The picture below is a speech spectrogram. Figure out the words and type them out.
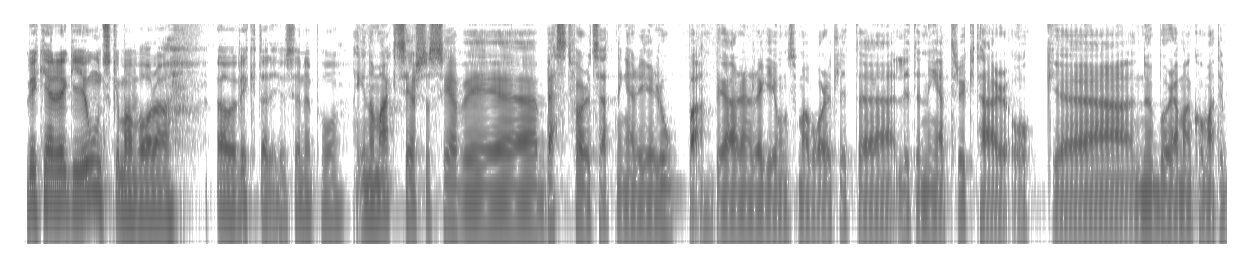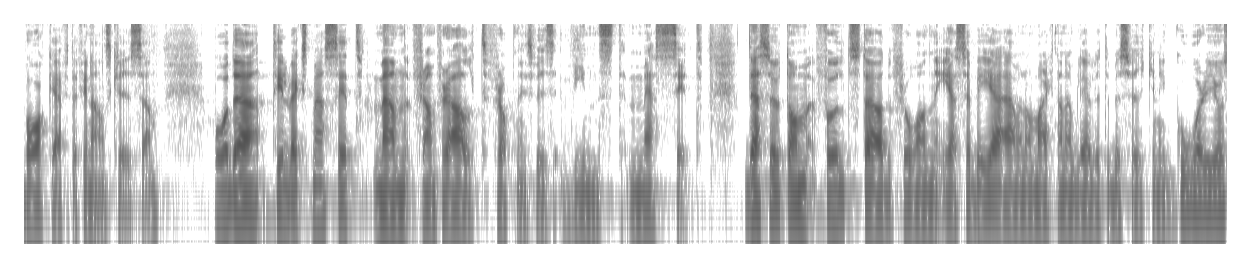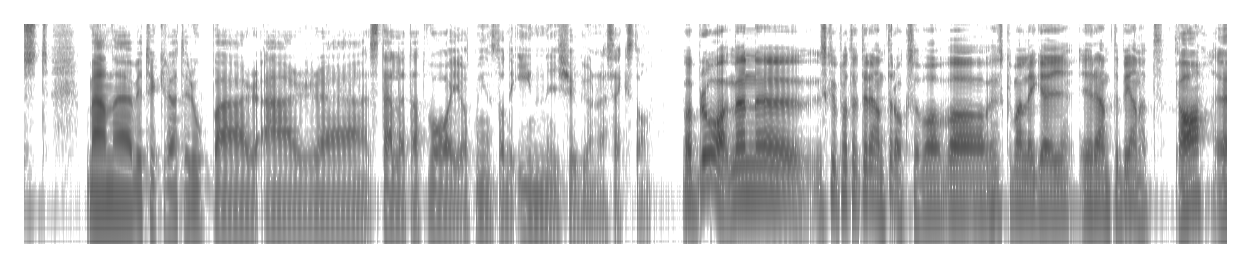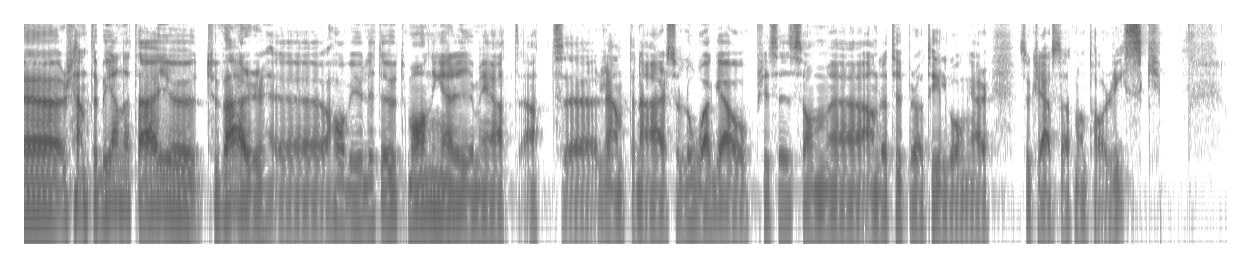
Vilken region ska man vara överviktade i? Hur ser ni på? Inom aktier så ser vi eh, bäst förutsättningar i Europa. Det är en region som har varit lite, lite nedtryckt här och eh, nu börjar man komma tillbaka efter finanskrisen. Både tillväxtmässigt men framför allt förhoppningsvis vinstmässigt. Dessutom fullt stöd från ECB även om marknaden blev lite besviken igår just. Men eh, vi tycker att Europa är, är eh, stället att vara i åtminstone in i 2016. Vad bra, men eh, ska vi prata lite räntor också? Vad, vad, hur ska man ligga i, i räntebenet? Ja, eh, räntebenet är ju tyvärr eh, har vi ju lite utmaningar i och med att, att eh, räntorna är så låga och precis som eh, andra typer av tillgångar så krävs det att man tar risk.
